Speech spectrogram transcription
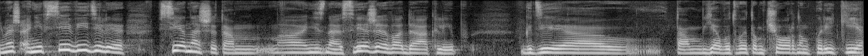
Понимаешь, они все видели все наши там, а, не знаю, свежая вода клип, где э, там я вот в этом черном парике.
